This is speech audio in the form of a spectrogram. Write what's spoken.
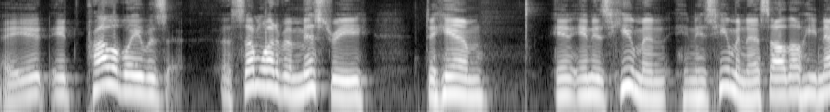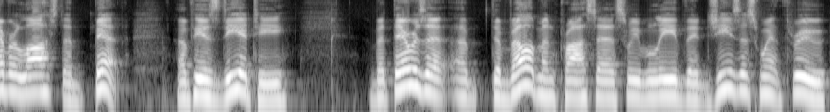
It, it probably was somewhat of a mystery to him in, in his human in his humanness, although he never lost a bit of his deity. But there was a, a development process we believe that Jesus went through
